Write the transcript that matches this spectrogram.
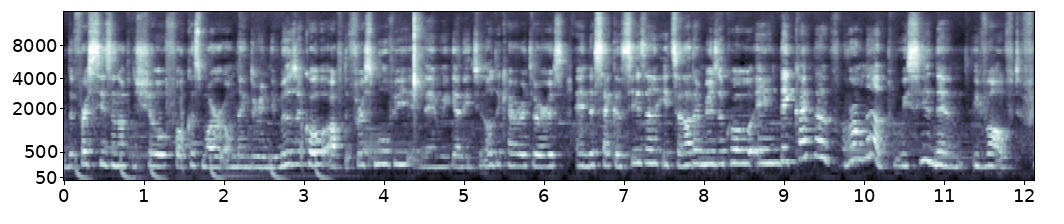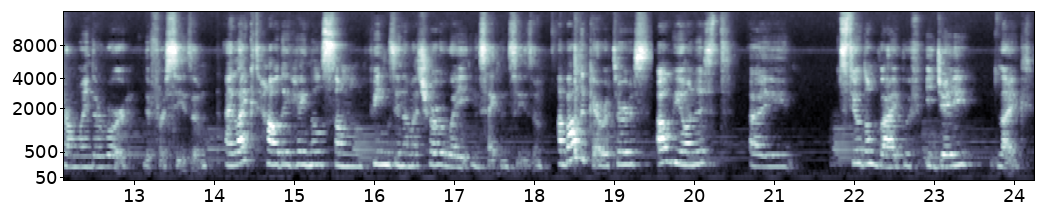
The first season of the show focused more on them during the musical of the first movie and then we getting to know the characters. And the second season, it's another musical and they kind of grown up. We see them evolved from when they were the first season. I liked how they handled some things in a mature way in second season. About the characters, I'll be honest, I still don't vibe with EJ, like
